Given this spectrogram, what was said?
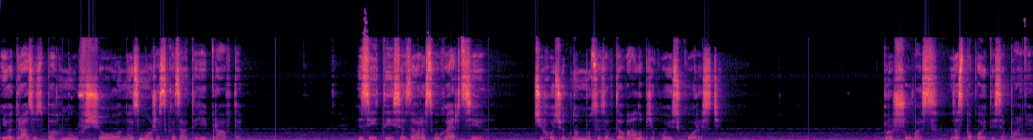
і одразу збагнув, що не зможе сказати їй правди. Зійтися зараз у герці, чи хоч одному це завдавало б якоїсь користі. Прошу вас, заспокойтеся, пані.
